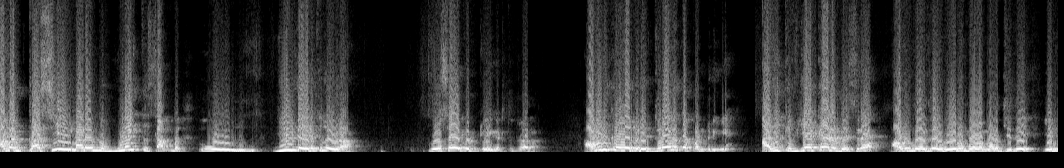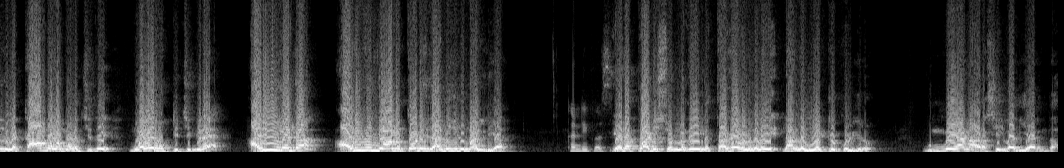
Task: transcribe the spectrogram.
அவன் பசியை மறந்து உழைத்து சம்ப ஈண்ட எடுத்துட்டு வரான் விவசாய பொருட்களை எடுத்துட்டு வரான். அவனுக்கு எவ்வளவு பெரிய துரோகத்தை பண்றீங்க? அதுக்கு வியக்காரம் பேசுற அவங்க ஒரு முளை முளைச்சது என்னதுல காமலம் முளைச்சது முளை விட்டுச்சுங்கிற அறிவு வேண்டாம். அறிவு ஞானத்தோட இது அணுகணுமா இல்லையா? கண்டிப்பா எடப்பாடி சொன்னதை இந்த தகவல்களை நாங்கள் ஏற்றுக்கொள்கிறோம். உண்மையான அரசியல்வாதியா இருந்தா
